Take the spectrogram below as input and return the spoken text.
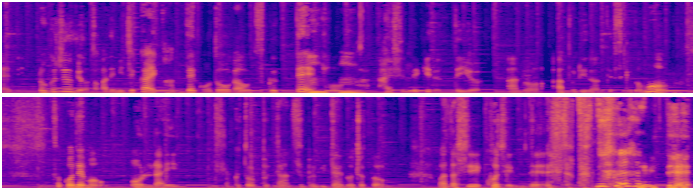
えー60秒とかで短い間でこう動画を作って、うんこううん配信できるっていうあのアプリなんですけどもそこでもオンライン TikTok ダンス部みたいのをちょっと私個人でちょっと作ってみて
